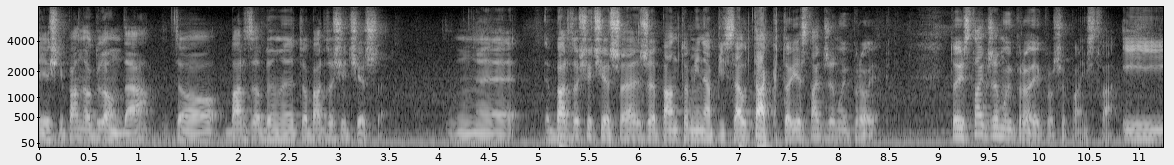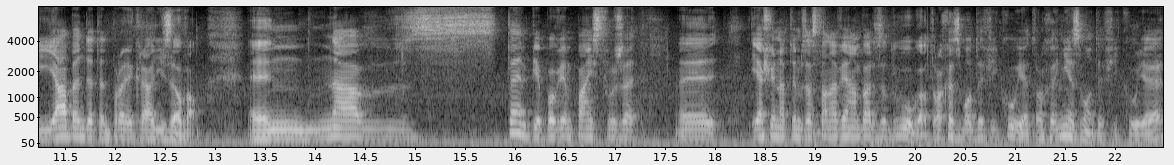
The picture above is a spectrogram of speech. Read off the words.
jeśli Pan ogląda, to bardzo, bym, to bardzo się cieszę. E, bardzo się cieszę, że Pan to mi napisał. Tak, to jest także mój projekt. To jest także mój projekt, proszę Państwa. I ja będę ten projekt realizował. E, na wstępie powiem Państwu, że ja się nad tym zastanawiałem bardzo długo. Trochę zmodyfikuję, trochę nie zmodyfikuję.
